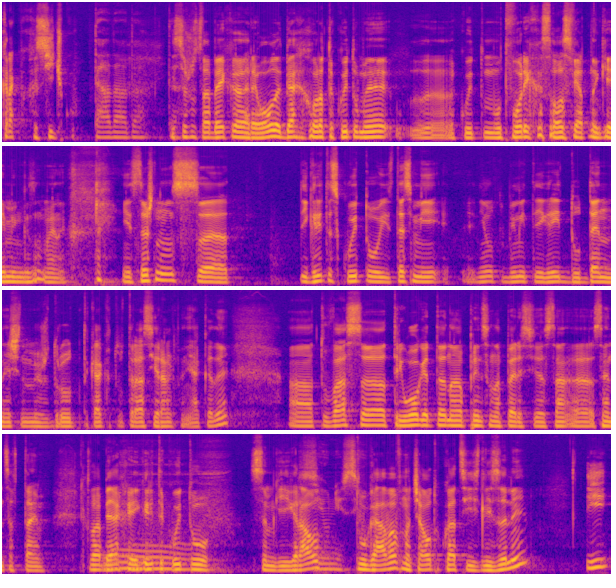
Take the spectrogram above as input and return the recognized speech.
кракваха всичко. Да, да, да. И да. също това бяха Reloaded, бяха хората, които ме, които ме отвориха своя свят на гейминга за мен. И всъщност игрите, с които и те са ми едни от любимите игри до ден днешен, между другото, така като трябва да си ранкна някъде. А, това са трилогията на Принца на Персия, Sense of Time. Това бяха игрите, които съм ги играл Силни, силни. тогава, в началото, когато са излизали. И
